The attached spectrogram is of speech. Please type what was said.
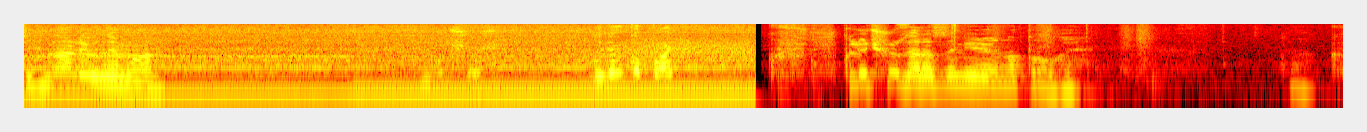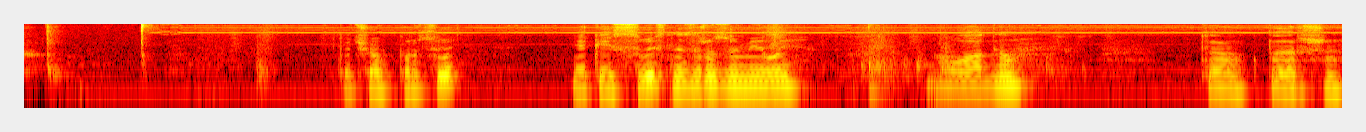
Сигналів нема. Ну що ж, будемо копати. Включу, зараз замірюю напруги. Так. Почав працювати. Якийсь свист незрозумілий. Ну ладно. Так, перше.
